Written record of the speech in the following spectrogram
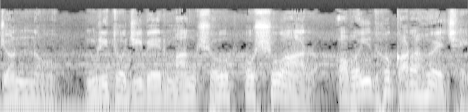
জন্য মৃত জীবের মাংস ও সোয়ার অবৈধ করা হয়েছে।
